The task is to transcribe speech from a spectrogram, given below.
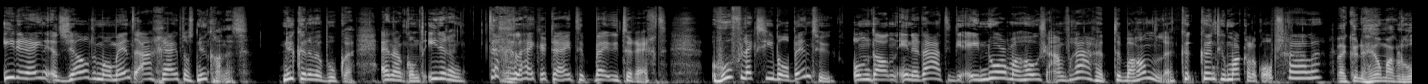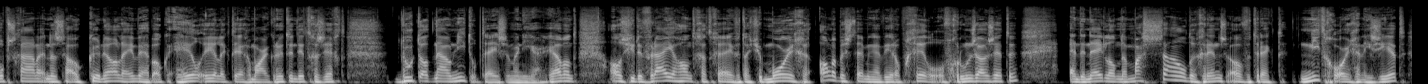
iedereen hetzelfde moment aangrijpt als nu kan het? Nu kunnen we boeken. En dan komt iedereen tegelijkertijd bij u terecht. Hoe flexibel bent u om dan inderdaad die enorme hoos aan vragen te behandelen? kunt u makkelijk opschalen? Wij kunnen heel makkelijk opschalen en dat zou ook kunnen. Alleen we hebben ook heel eerlijk tegen Mark Rutte dit gezegd. Doe dat nou niet op deze manier. Ja, want als je de vrije hand gaat geven dat je morgen alle bestemmingen weer op geel of groen zou zetten. en de Nederlander massaal de grens overtrekt, niet georganiseerd.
